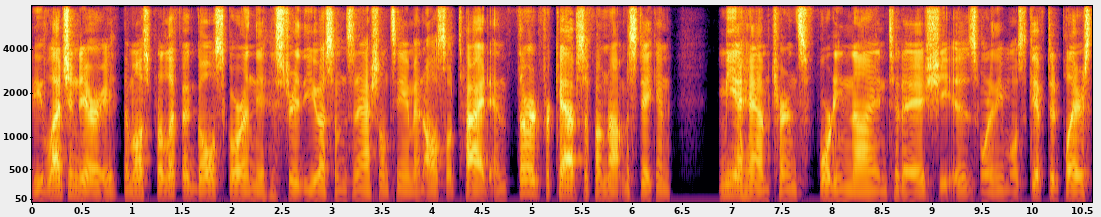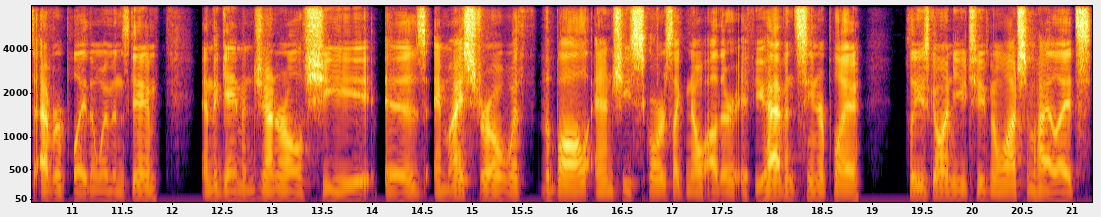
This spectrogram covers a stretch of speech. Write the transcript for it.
The legendary, the most prolific goal scorer in the history of the U.S. Women's National Team, and also tied in third for caps, if I'm not mistaken, Mia Hamm turns 49 today. She is one of the most gifted players to ever play the women's game and the game in general. She is a maestro with the ball and she scores like no other. If you haven't seen her play, please go on YouTube and watch some highlights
